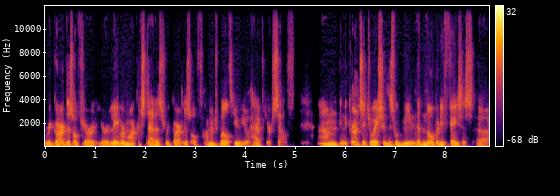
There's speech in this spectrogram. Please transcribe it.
regardless of your, your labor market status, regardless of how much wealth you, you have yourself. Um, in the current situation, this would mean that nobody faces, uh,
